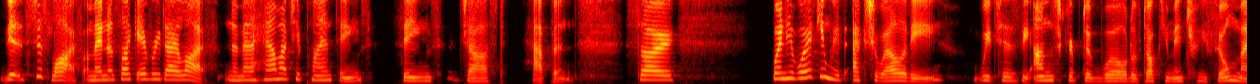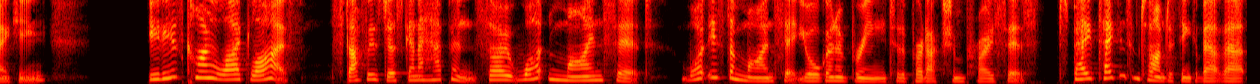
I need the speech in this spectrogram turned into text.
It's just life. I mean, it's like everyday life. No matter how much you plan things, things just happen. So, when you're working with actuality, which is the unscripted world of documentary filmmaking, it is kind of like life. Stuff is just going to happen. So, what mindset, what is the mindset you're going to bring to the production process? Taking some time to think about that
